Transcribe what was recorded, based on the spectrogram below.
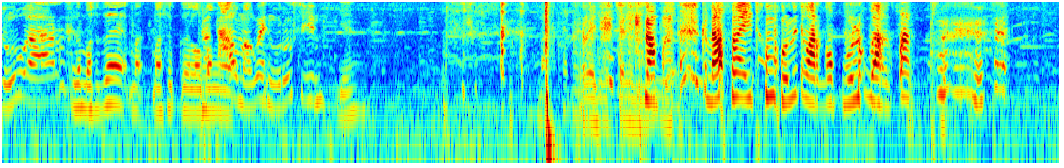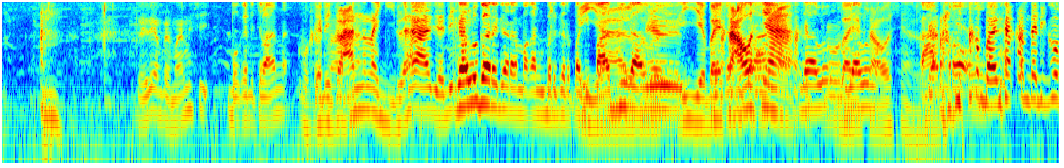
keluar. Nggak maksudnya ma- masuk ke lubang tahu mah gue yang ngurusin. ya. Keren Kenapa? Kenapa itu mulu warkop mulu bangsat? Jadi sampai mana sih? Boker di celana. Bukan di celana lah gila. Nah, jadi Enggak lu gara-gara makan burger pagi-pagi Iya, kali. iya, banyak di sausnya. Enggak lu, Banyak lu. sausnya lu. Garamnya kebanyakan tadi gua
